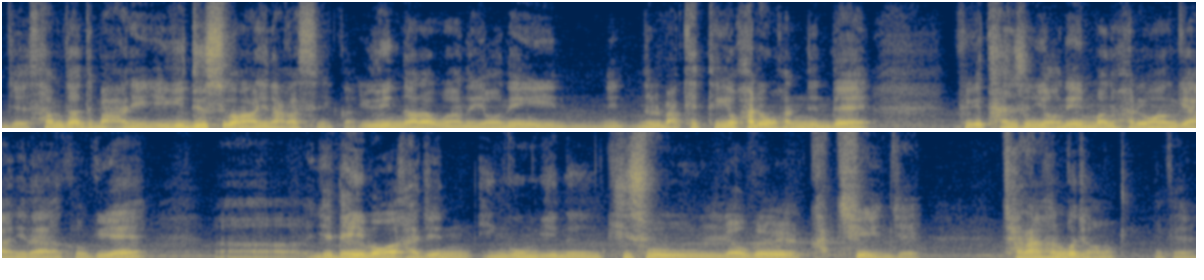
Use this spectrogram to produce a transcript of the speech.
이제 사람들한테 많이 이게 뉴스가 많이 나갔으니까 유인나라고 하는 연예인을 마케팅에 활용했는데 그게 단순히 연예인만 활용한 게 아니라 거기에 어, 이제 네이버가 가진 인공지능 기술력을 같이 이제 자랑한 거죠. 이렇게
